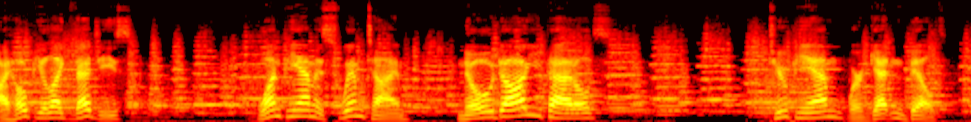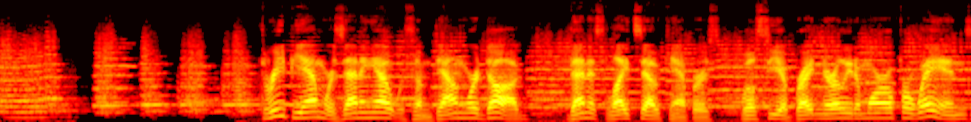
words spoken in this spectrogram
I hope you like veggies. 1 p.m. is swim time. No doggy paddles. 2 p.m. We're getting built. 3 p.m. We're zenning out with some downward dog. Then it's lights out, campers. We'll see you bright and early tomorrow for weigh ins.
